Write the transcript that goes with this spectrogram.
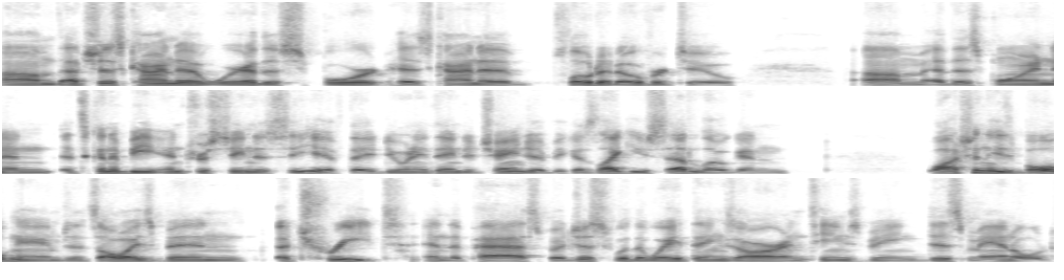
Um, that's just kind of where the sport has kind of floated over to um, at this point, and it's going to be interesting to see if they do anything to change it. Because, like you said, Logan, watching these bowl games, it's always been a treat in the past, but just with the way things are and teams being dismantled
